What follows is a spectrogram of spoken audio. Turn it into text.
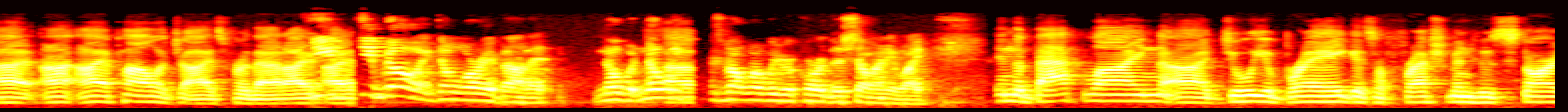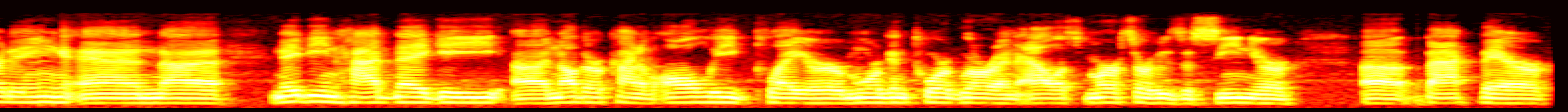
I, I, I apologize for that. I keep, I, keep going. Don't worry about it. No, but nobody uh, cares about where we record this show anyway. In the back line, uh, Julia Braig is a freshman who's starting, and uh, Nadine Hadnagy, uh, another kind of all league player, Morgan Torgler, and Alice Mercer, who's a senior uh, back there.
